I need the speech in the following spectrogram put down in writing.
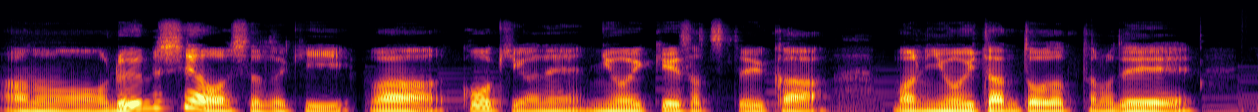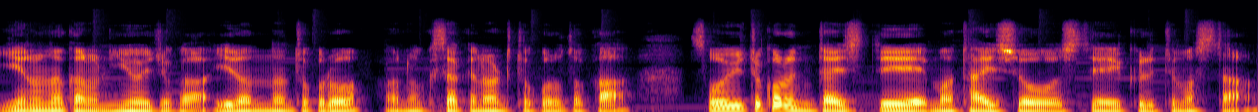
あの、ルームシェアをした時は、後期がね、匂い警察というか、まあ、匂い担当だったので、家の中の匂いとか、いろんなところ、あの、臭くなるところとか、そういうところに対して、まあ、対処をしてくれてました。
